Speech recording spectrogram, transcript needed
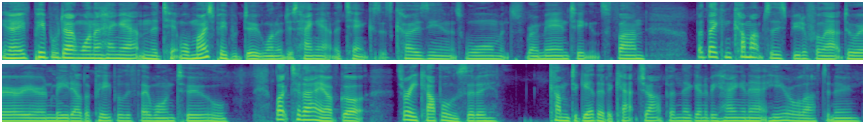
You know, if people don't want to hang out in the tent, well, most people do want to just hang out in the tent because it's cozy and it's warm, it's romantic, it's fun. But they can come up to this beautiful outdoor area and meet other people if they want to. Or like today, I've got three couples that are come together to catch up, and they're going to be hanging out here all afternoon.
